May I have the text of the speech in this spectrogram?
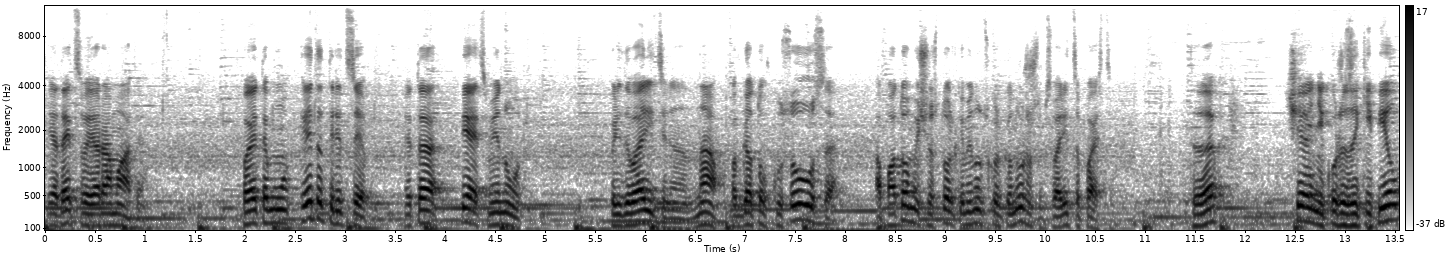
и отдать свои ароматы. Поэтому этот рецепт – это 5 минут предварительно на подготовку соуса, а потом еще столько минут, сколько нужно, чтобы свариться пасте. Так, чайник уже закипел.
